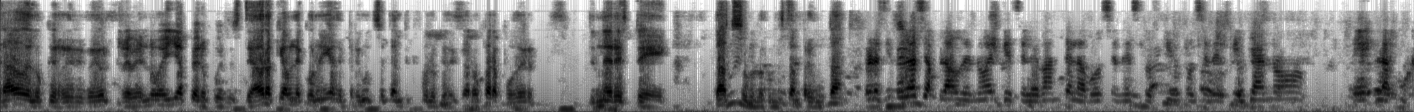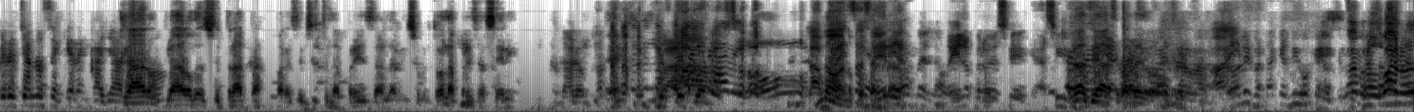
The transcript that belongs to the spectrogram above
enterado de lo que reveló, reveló ella, pero pues este, ahora que hablé con ella le pregunto exactamente qué fue lo que declaró para poder tener este datos sobre lo que me están preguntando. Pero sin duda se aplaude, ¿no? El que se levante la voz en estos tiempos en el que ya no, eh, las mujeres ya no se queden calladas. Claro, ¿no? claro, de eso se trata. Para eso existe la prensa, la- sobre todo la prensa seria. Claro. No, no pasa nada. Bueno, pero es que así. Gracias, hasta luego. Raúl, y verdad que dijo que supuestamente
